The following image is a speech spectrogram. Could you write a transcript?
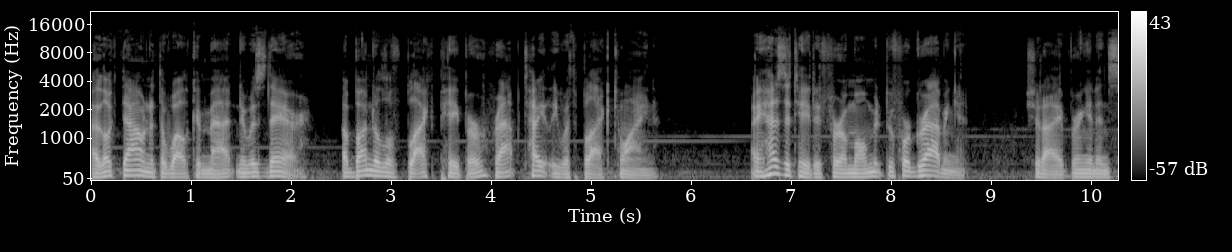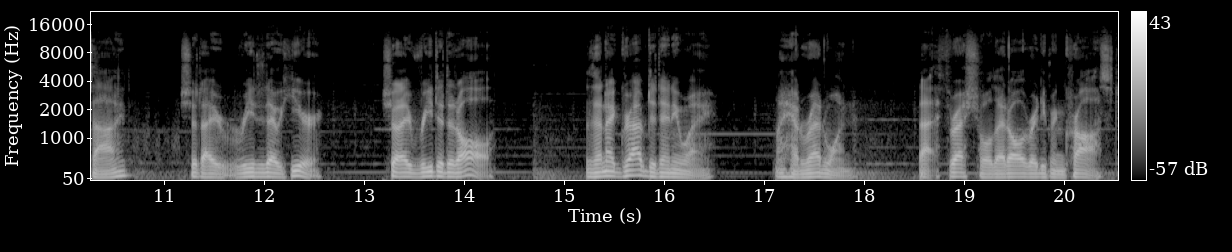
I looked down at the welcome mat and it was there a bundle of black paper wrapped tightly with black twine. I hesitated for a moment before grabbing it. Should I bring it inside? Should I read it out here? Should I read it at all? Then I grabbed it anyway. I had read one. That threshold had already been crossed.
